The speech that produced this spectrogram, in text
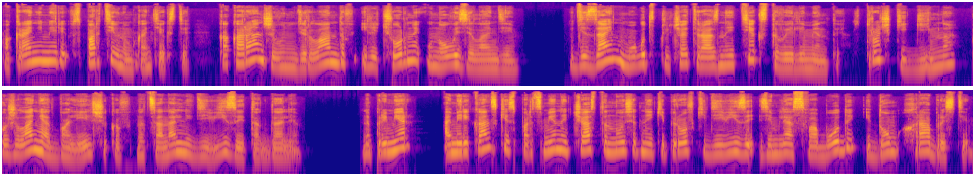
по крайней мере, в спортивном контексте, как оранжевый у Нидерландов или черный у Новой Зеландии. В дизайн могут включать разные текстовые элементы, строчки гимна, пожелания от болельщиков, национальные девизы и так далее. Например, американские спортсмены часто носят на экипировке девизы «Земля свободы» и «Дом храбрости».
